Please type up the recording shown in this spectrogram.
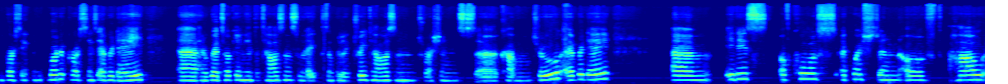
border crossings every day uh, and we're talking in the thousands, like something like 3,000 Russians uh, come through every day. Um, it is, of course, a question of how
